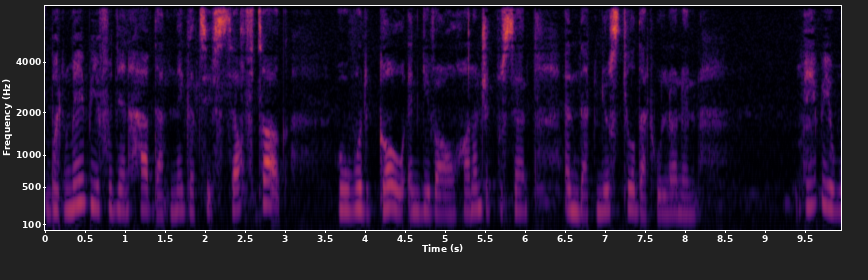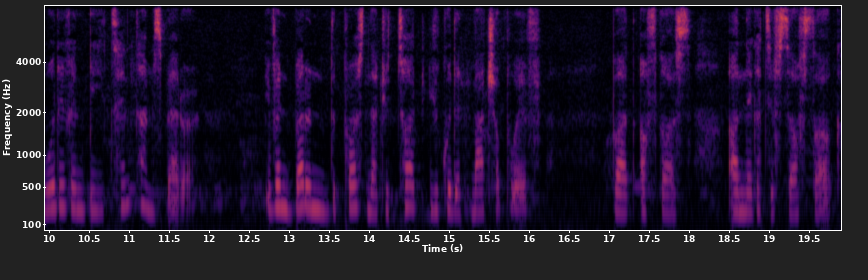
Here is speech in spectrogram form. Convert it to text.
but maybe if we didn't have that negative self-talk we would go and give our 100% and that new skill that we're learning maybe it would even be 10 times better. Even better than the person that you thought you couldn't match up with. But of course, our negative self talk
